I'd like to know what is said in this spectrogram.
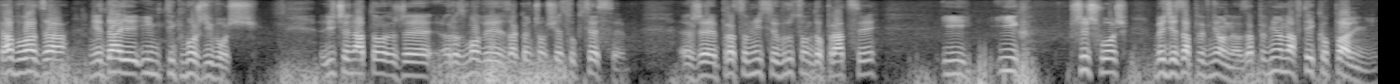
ta władza nie daje im tych możliwości. Liczę na to, że rozmowy zakończą się sukcesem, że pracownicy wrócą do pracy i ich przyszłość będzie zapewniona. Zapewniona w tej kopalni,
